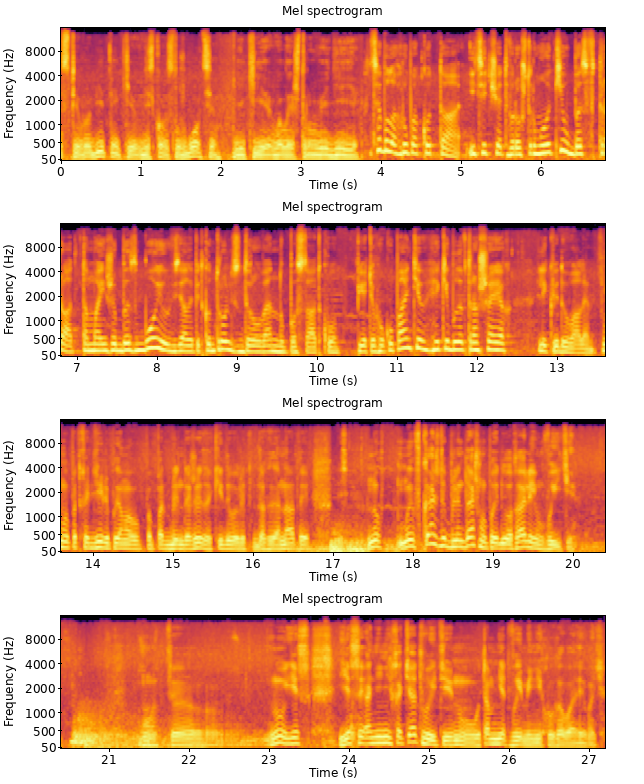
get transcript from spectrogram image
співробітників, військовослужбовців, які вели штурмові дії. Це була група кота, і ці четверо штурмовиків без втрат та майже без бою взяли під контроль здоровенну посадку. П'ятьох окупантів, які були в траншеях, ліквідували. Мы подходили прямо по- под блиндажи, закидывали туда гранаты. То есть, Ну, мы в каждый блиндаж мы предлагали им выйти. Вот, э, ну, если, если они не хотят выйти, ну, там нет времени их уговаривать.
